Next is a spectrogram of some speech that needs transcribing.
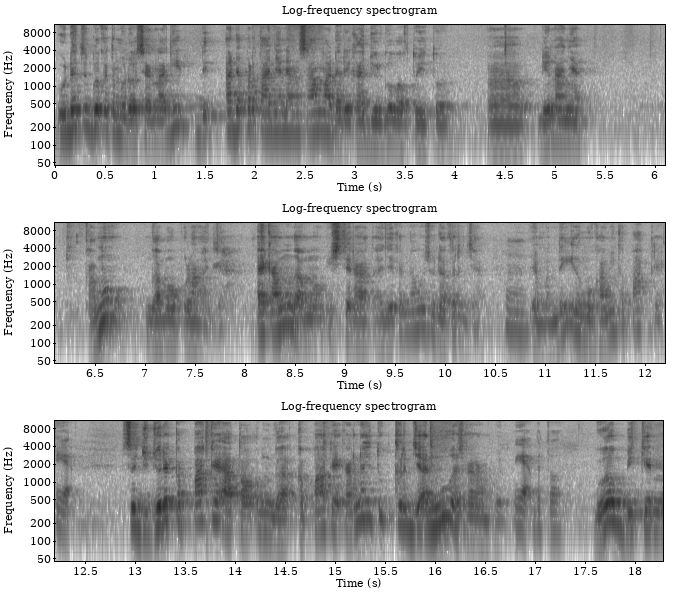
udah tuh gue ketemu dosen lagi di- ada pertanyaan yang sama dari kajur gue waktu itu. Eh, dia nanya kamu nggak mau pulang aja? Eh kamu nggak mau istirahat aja? Kan kamu sudah kerja. Hmm. yang penting ilmu kami kepake. Iya. Sejujurnya kepake atau enggak kepake karena itu kerjaan gue sekarang put. Iya betul. Gue bikin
